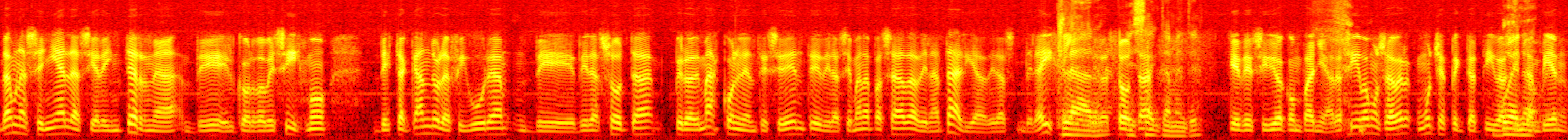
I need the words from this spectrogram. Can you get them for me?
da una señal hacia la interna del cordobesismo, destacando la figura de, de la Sota, pero además con el antecedente de la semana pasada de Natalia, de la, de la hija de Claro, la Sota, exactamente. Que decidió acompañar. Así que vamos a ver mucha expectativa Bueno, también.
